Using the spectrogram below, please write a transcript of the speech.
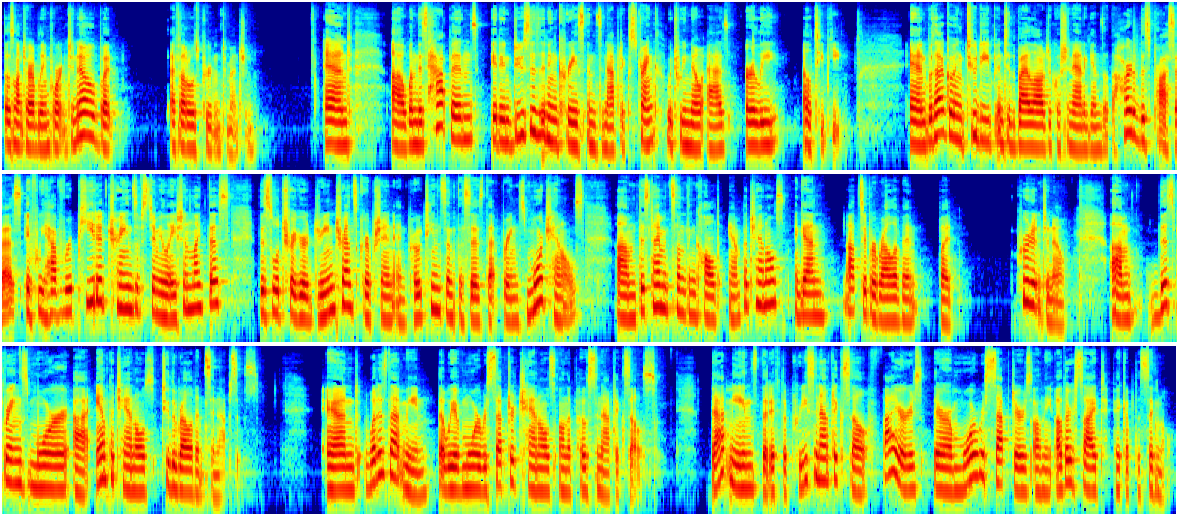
That's not terribly important to know, but I felt it was prudent to mention. And uh, when this happens, it induces an increase in synaptic strength, which we know as early LTP. And without going too deep into the biological shenanigans at the heart of this process, if we have repeated trains of stimulation like this, this will trigger gene transcription and protein synthesis that brings more channels. Um, this time it's something called AMPA channels. Again, not super relevant, but prudent to know. Um, this brings more uh, AMPA channels to the relevant synapses. And what does that mean? That we have more receptor channels on the postsynaptic cells. That means that if the presynaptic cell fires, there are more receptors on the other side to pick up the signal,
